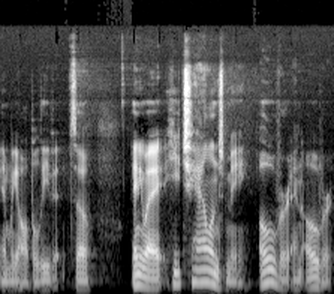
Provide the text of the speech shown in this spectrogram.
and we all believe it. So, anyway, he challenged me over and over,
